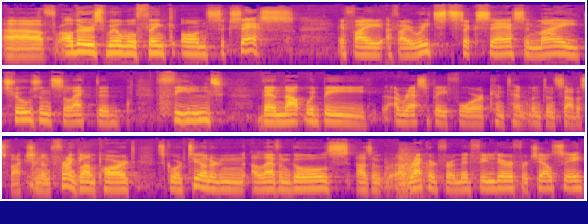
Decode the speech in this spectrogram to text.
Uh, for others, we'll, will think on success. If I, if I reached success in my chosen selected field, then that would be a recipe for contentment and satisfaction. And Frank Lampard scored 211 goals as a, a record for a midfielder for Chelsea.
